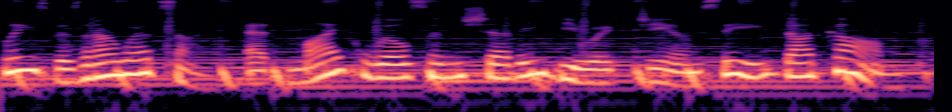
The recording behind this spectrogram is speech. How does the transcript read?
Please visit our website at MikeWilsonChevyBuickGMC.com.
